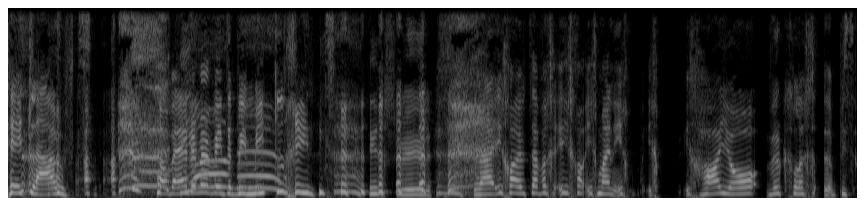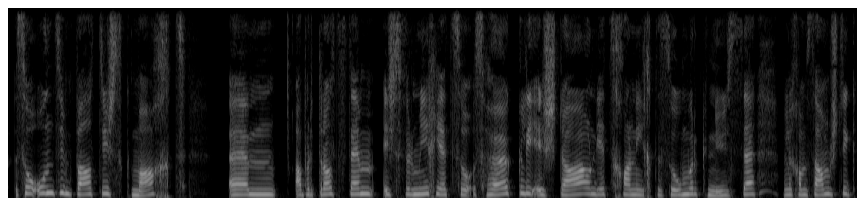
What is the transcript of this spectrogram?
dort läuft's. Da wären wir wieder beim Mittelkind. ich schwöre. Nein, ich habe jetzt einfach, ich, ich meine, ich, ich, ich habe ja wirklich etwas so Unsympathisches gemacht. Ähm, aber trotzdem ist es für mich jetzt so, das Höckli ist da und jetzt kann ich den Sommer geniessen, weil ich am Samstag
